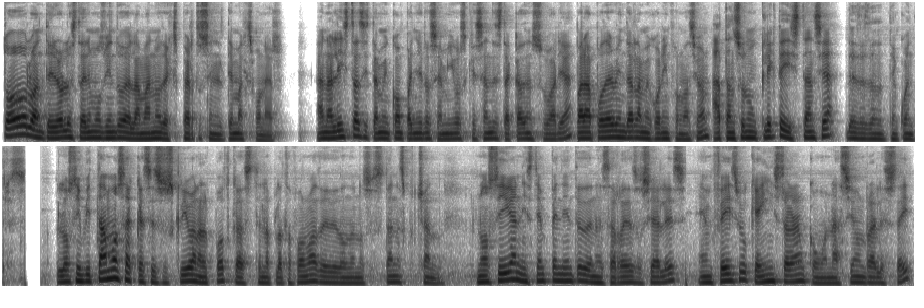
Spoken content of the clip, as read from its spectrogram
Todo lo anterior lo estaremos viendo de la mano de expertos en el tema a exponer analistas y también compañeros y amigos que se han destacado en su área para poder brindar la mejor información a tan solo un clic de distancia desde donde te encuentres. Los invitamos a que se suscriban al podcast en la plataforma desde donde nos están escuchando. Nos sigan y estén pendientes de nuestras redes sociales en Facebook e Instagram como Nación Real Estate,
